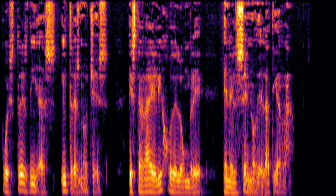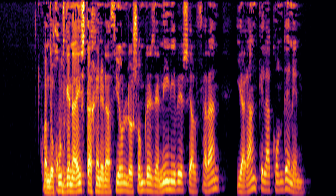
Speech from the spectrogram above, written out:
pues tres días y tres noches estará el Hijo del Hombre en el seno de la tierra. Cuando juzguen a esta generación, los hombres de Nínive se alzarán y harán que la condenen,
